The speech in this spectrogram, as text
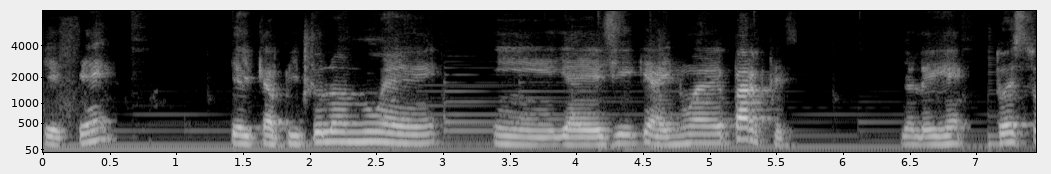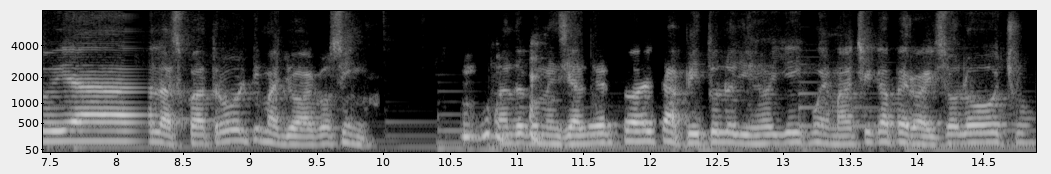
que, que el capítulo 9 y, ahí dice que hay nueve partes. Yo le dije, tú estudias las cuatro últimas, yo hago cinco. Cuando comencé a leer todo el capítulo, dije, oye, hijo de más chica, pero hay solo ocho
